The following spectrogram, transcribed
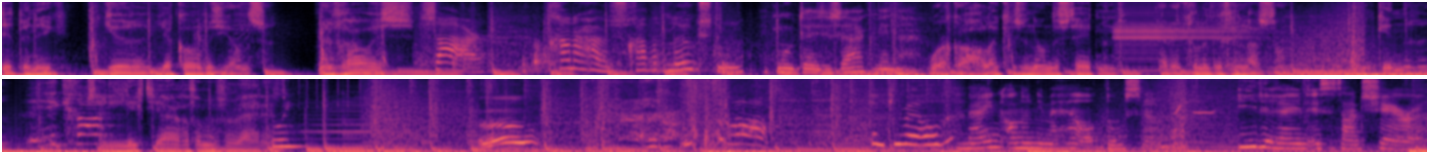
Dit ben ik, Jurre Jacobus Jansen. Mijn vrouw is... Saar, ga naar huis. Ga wat leuks doen. Ik moet deze zaak winnen. Workaholic is een understatement. Daar heb ik gelukkig geen last van. Mijn kinderen Ik ga... zijn lichtjaren van me verwijderd. Doei. Hallo? Dankjewel. Mijn anonieme held noemt ze hem. Iedereen is het aan het sharen.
